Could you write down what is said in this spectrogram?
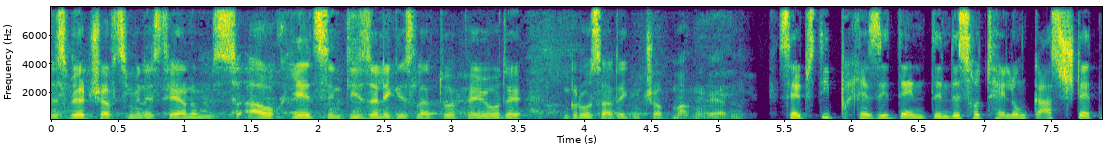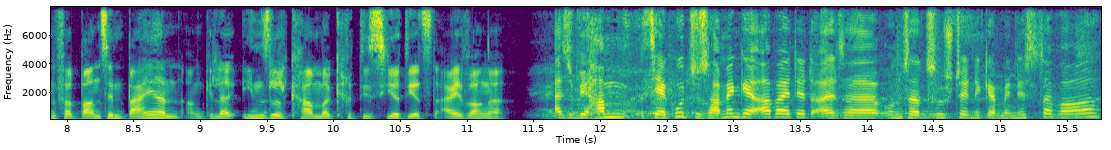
des Wirtschaftsministeriums auch jetzt in dieser Legislaturperiode einen großartigen Job machen werden. Selbst die Präsidentin des Hotel- und Gaststättenverbands in Bayern, Angela Inselkammer, kritisiert jetzt Aiwanger. Also wir haben sehr gut zusammengearbeitet, als er unser zuständiger Minister war.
